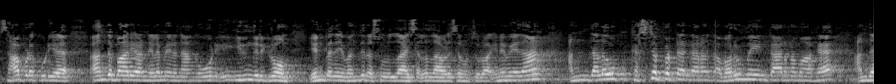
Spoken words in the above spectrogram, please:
சாப்பிடக்கூடிய அந்த மாதிரியான நிலைமையில நாங்க ஓடி- இருந்திருக்கிறோம் என்பதை வந்து ரசூலுல்லாஹி சல்லா அலைஹி சொல்லுவார் எனவேதான் அந்த அளவுக்கு கஷ்டப்பட்ட காரணத்தை வறுமையின் காரணமாக அந்த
